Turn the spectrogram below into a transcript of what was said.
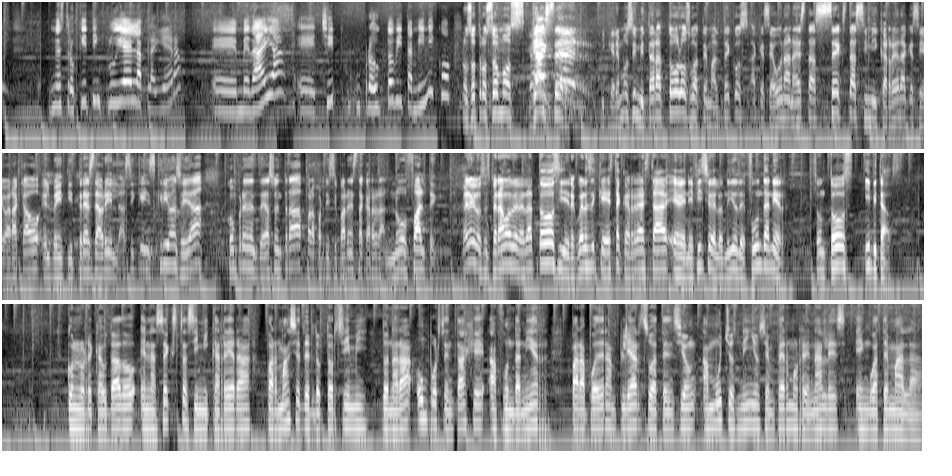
Nuestro kit incluye la playera, eh, medalla, eh, chip, un producto vitamínico. Nosotros somos Gangster y queremos invitar a todos los guatemaltecos a que se unan a esta sexta carrera que se llevará a cabo el 23 de abril. Así que inscríbanse ya, compren desde ya su entrada para participar en esta carrera. No falten. Bueno, y los esperamos de verdad todos y recuerden que esta carrera está en beneficio de los niños de Fundanier. Son todos invitados. Con lo recaudado en la sexta Simi Carrera, Farmacias del Dr. Simi donará un porcentaje a Fundanier para poder ampliar su atención a muchos niños enfermos renales en Guatemala.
